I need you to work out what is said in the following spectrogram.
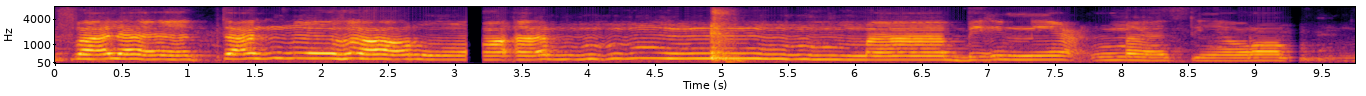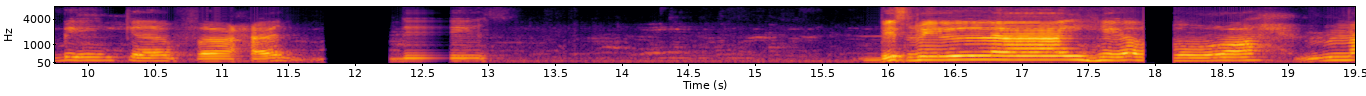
فلا تنهر. وأما بنعمة ربك ربك فحدث. بسم الله الرحمن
